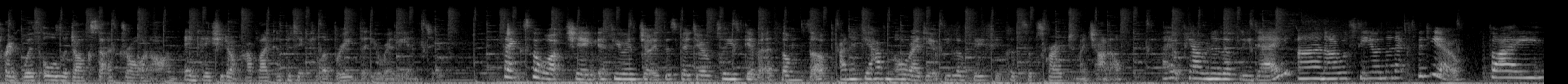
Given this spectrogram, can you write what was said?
print with all the dogs that I've drawn on, in case you don't have like a particular breed that you're really into. Thanks for watching. If you enjoyed this video, please give it a thumbs up. And if you haven't already, it would be lovely if you could subscribe to my channel. I hope you're having a lovely day and I will see you in the next video. Bye!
